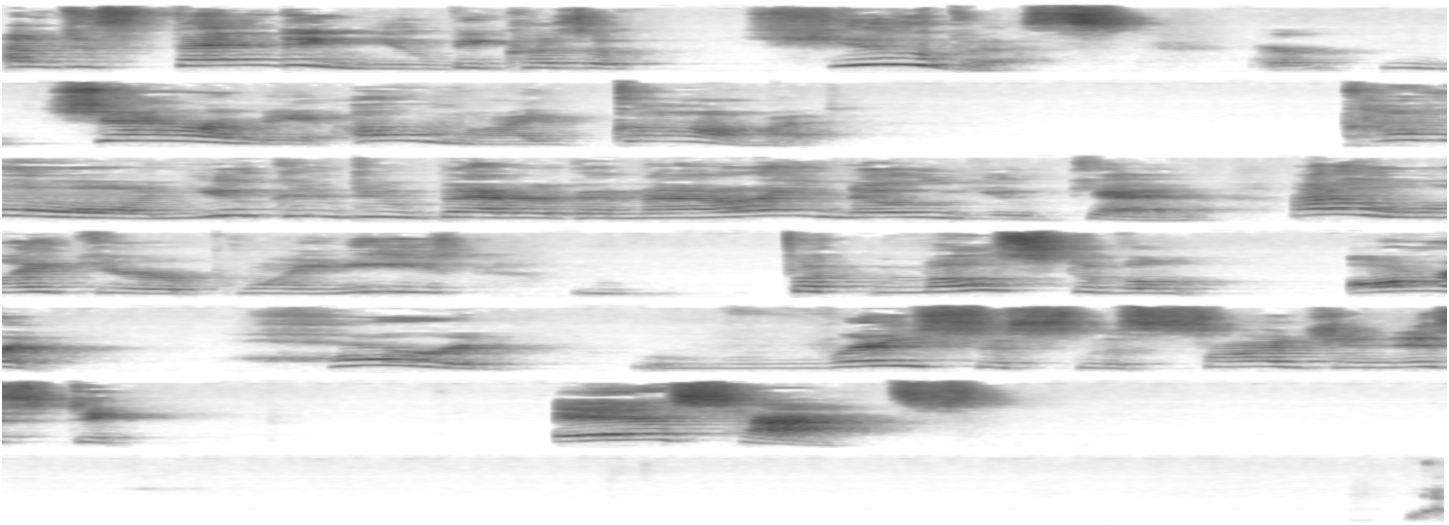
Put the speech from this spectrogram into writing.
I'm defending you because of Cubas or er, Jeremy. Oh my God. Come on, you can do better than that. I know you can. I don't like your appointees, but most of them aren't horrid, racist, misogynistic asshats. Yeah,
